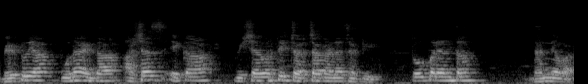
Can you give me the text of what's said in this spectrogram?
भेटूया पुन्हा एकदा अशाच एका विषयावरती चर्चा करण्यासाठी. तोपर्यंत धन्यवाद.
